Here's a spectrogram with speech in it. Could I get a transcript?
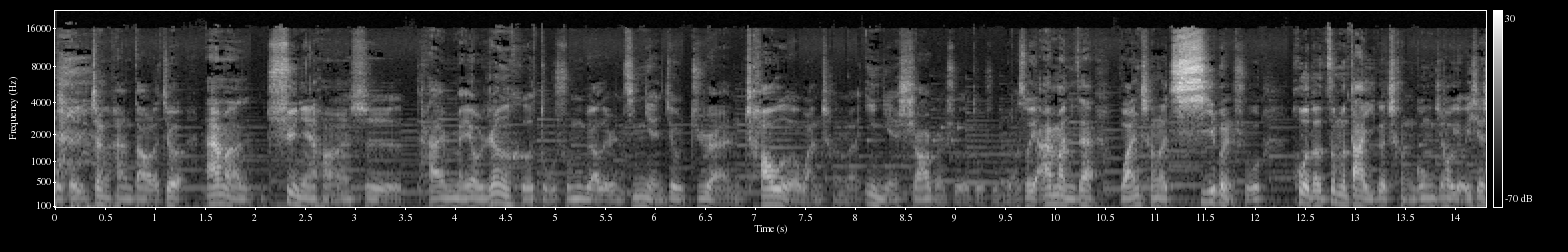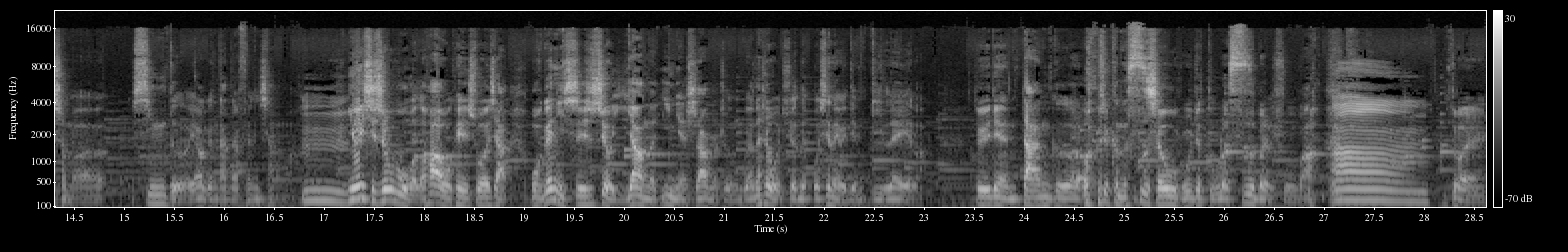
我被震撼到了。就 Emma 去年好像是还没有任何读书目标的人，今年就居然超额完成了一年十二本书的读书目标。所以 Emma 你在完成了七本书，获得这么大一个成功之后，有一些什么？心得要跟大家分享吗？嗯，因为其实我的话，我可以说一下，我跟你其实是有一样的，一年十二本书的目标，但是我觉得我现在有点低累了，就有点耽搁了，我就可能四舍五入就读了四本书吧。嗯，对，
